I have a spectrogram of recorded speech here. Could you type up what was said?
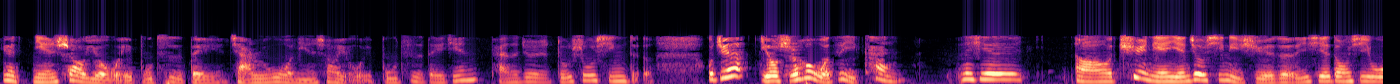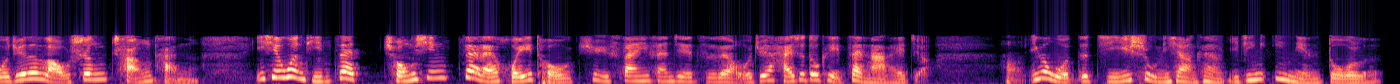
因为年少有为不自卑。假如我年少有为不自卑，今天谈的就是读书心得。我觉得有时候我自己看那些啊、呃，去年研究心理学的一些东西，我觉得老生常谈一些问题在。重新再来回头去翻一翻这些资料，我觉得还是都可以再拿来讲。好，因为我的集数，你想想看，已经一年多了，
